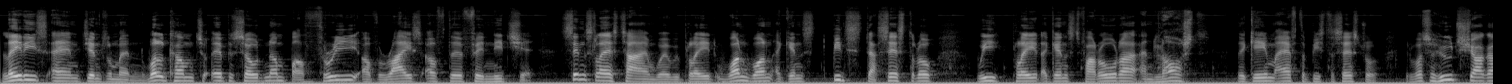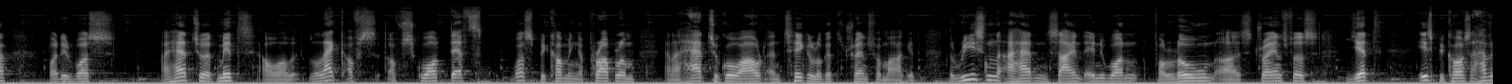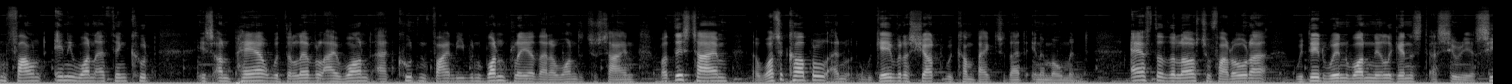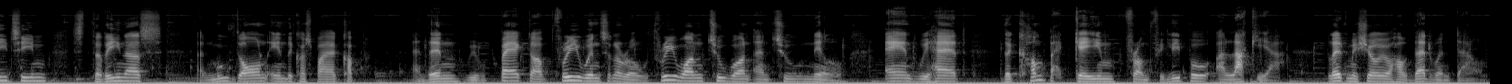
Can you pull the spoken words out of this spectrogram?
Ladies and gentlemen, welcome to episode number 3 of Rise of the Fenice. Since last time where we played 1-1 against Bicester we played against Farora and lost the game after Bicester. It was a huge shocker, but it was I had to admit our lack of, of squad depth was becoming a problem and I had to go out and take a look at the transfer market. The reason I hadn't signed anyone for loan or as transfers yet is because I haven't found anyone I think could is on par with the level I want. I couldn't find even one player that I wanted to sign. But this time there was a couple and we gave it a shot. We come back to that in a moment. After the loss to Farora, we did win 1-0 against a Serie C team, Sterinas, and moved on in the Cospaia Cup. And then we backed up three wins in a row, 3-1, 2-1 and 2-0. And we had the comeback game from Filippo Alakia. Let me show you how that went down.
